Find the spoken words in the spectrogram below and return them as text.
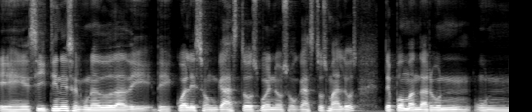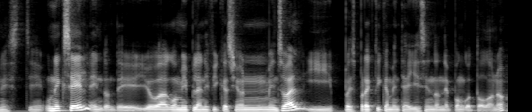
Eh, si tienes alguna duda de, cuáles son gastos buenos o gastos malos, te puedo mandar un, un, este, un Excel en donde yo hago mi planificación mensual y pues prácticamente ahí es en donde pongo todo, ¿no?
